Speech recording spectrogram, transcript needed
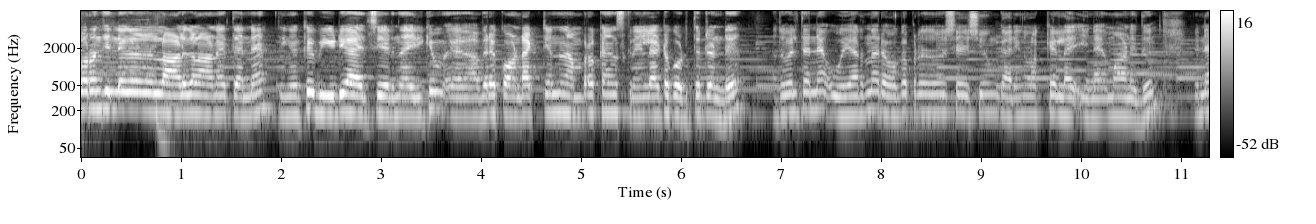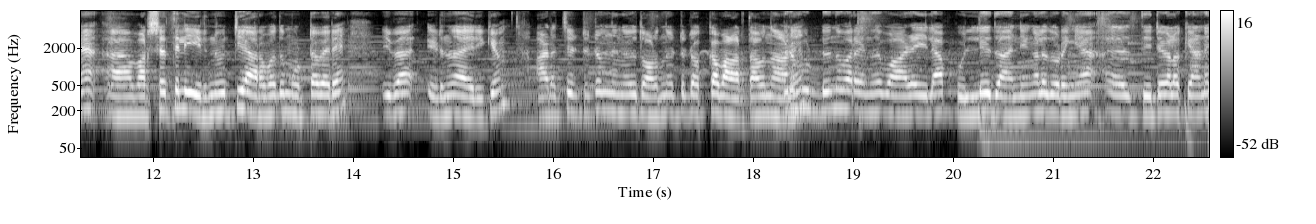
പുറം ജില്ലകളിലുള്ള ആളുകളാണെങ്കിൽ തന്നെ നിങ്ങൾക്ക് വീഡിയോ അയച്ചു തരുന്നതായിരിക്കും. അവരെ കോൺടാക്ട് ചെയ്യുന്ന നമ്പറൊക്കെ ഞാൻ സ്ക്രീനിലായിട്ട് കൊടുത്തിട്ടുണ്ട്. അതുപോലെ തന്നെ ഉയർന്ന രോഗപ്രതിരോധ ശേഷിയും കാര്യങ്ങളൊക്കെ ഉള്ള ഇനമാണിത്. പിന്നെ വർഷത്തിൽ ഇരുന്നൂറ്റി അറുപത് മുട്ട വരെ ഇവ ഇടുന്നതായിരിക്കും. അടച്ചിട്ടിട്ടും നിങ്ങൾ തുറന്നിട്ടിട്ടൊക്കെ വളർത്താവുന്നതാണ്. ഫുഡ് എന്ന് പറയുന്നത് വാഴയില പുല്ല് ധാന്യങ്ങൾ തുടങ്ങിയ തീറ്റകളൊക്കെയാണ്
